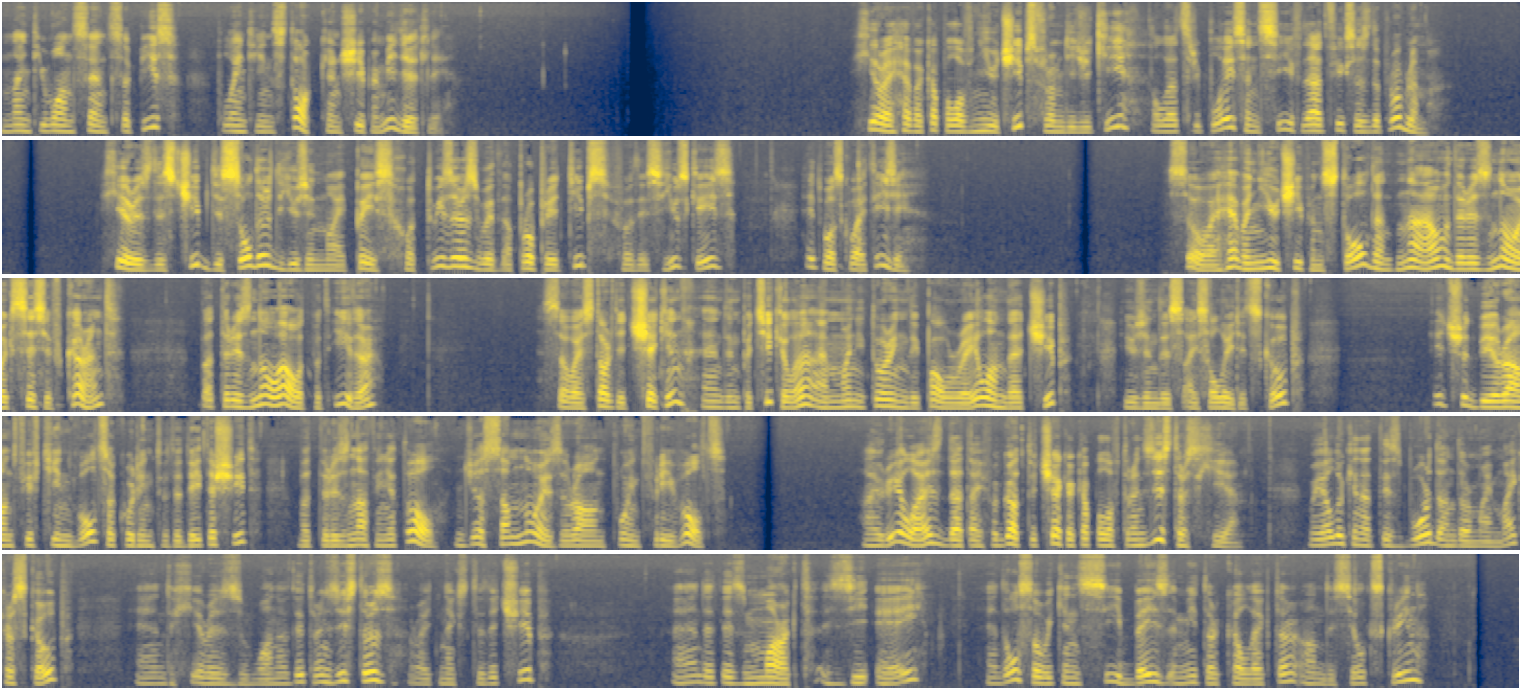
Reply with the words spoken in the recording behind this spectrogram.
91 cents a piece, plenty in stock, can ship immediately. Here I have a couple of new chips from DigiKey. Let's replace and see if that fixes the problem. Here is this chip desoldered using my Pace hot tweezers with appropriate tips for this use case. It was quite easy. So I have a new chip installed and now there is no excessive current, but there is no output either. So I started checking and in particular I'm monitoring the power rail on that chip using this isolated scope. It should be around 15 volts according to the datasheet, but there is nothing at all, just some noise around 0.3 volts. I realized that I forgot to check a couple of transistors here. We are looking at this board under my microscope and here is one of the transistors right next to the chip and it is marked ZA and also we can see base emitter collector on the silk screen.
